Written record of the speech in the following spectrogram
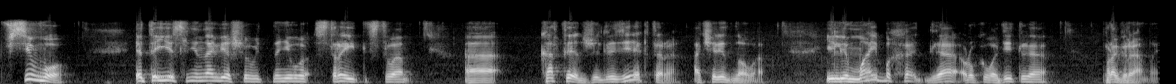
Всего. Это если не навешивать на него строительство э, коттеджа для директора очередного или майбаха для руководителя программы.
